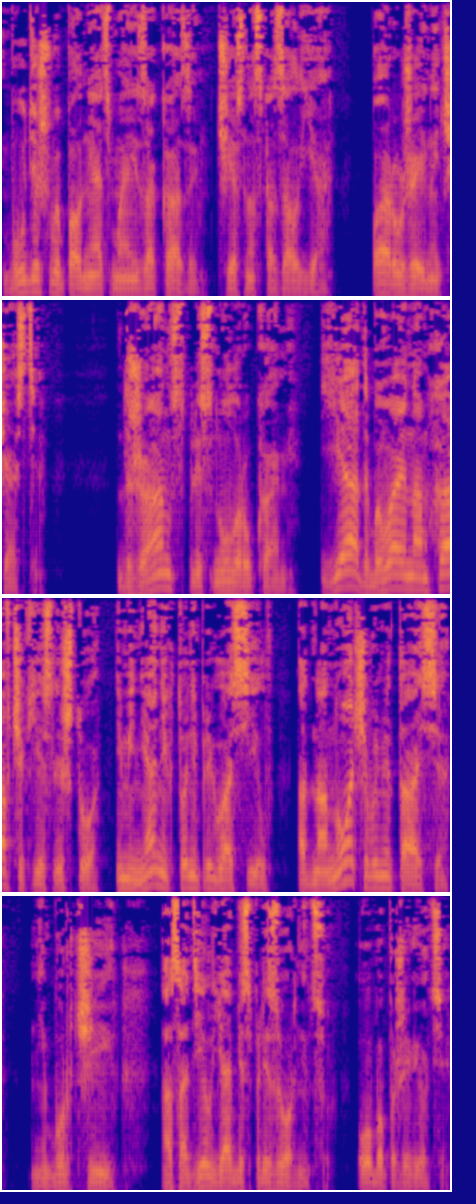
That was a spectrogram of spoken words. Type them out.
«Будешь выполнять мои заказы», — честно сказал я, — «по оружейной части». Джан всплеснула руками. «Я добываю нам хавчик, если что, и меня никто не пригласил. Одна ночь и выметайся». «Не бурчи», — осадил я беспризорницу. «Оба поживете».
